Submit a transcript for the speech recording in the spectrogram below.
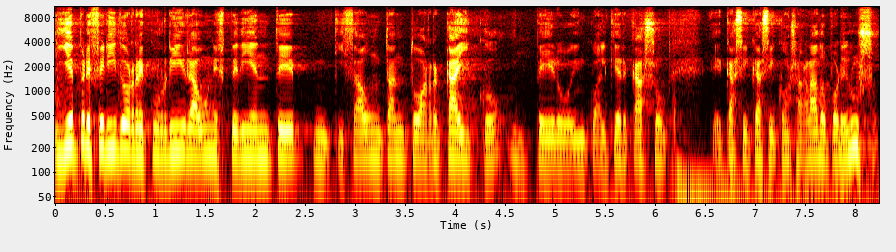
he preferido recurrir a un expediente quizá un tanto arcaico, pero en cualquier caso eh, casi casi consagrado por el uso.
